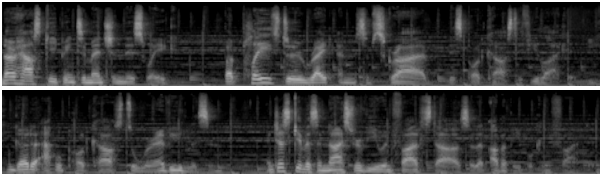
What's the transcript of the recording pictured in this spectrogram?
No housekeeping to mention this week, but please do rate and subscribe this podcast if you like it. You can go to Apple Podcasts or wherever you listen and just give us a nice review and five stars so that other people can find it.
